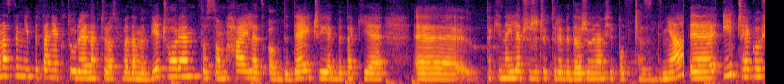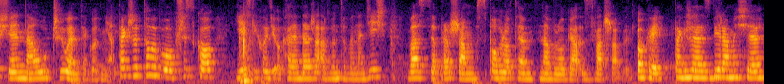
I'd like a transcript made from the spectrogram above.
Następnie pytania, które, na które odpowiadamy wieczorem, to są highlights of the day, czyli jakby takie, e, takie najlepsze rzeczy, które wydarzyły nam się podczas dnia e, i czego się nauczyłem tego dnia. Także to by było wszystko jeśli chodzi o kalendarze adwentowe na dziś, Was zapraszam z powrotem na vloga z Warszawy. Okej, okay, także zbieramy się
